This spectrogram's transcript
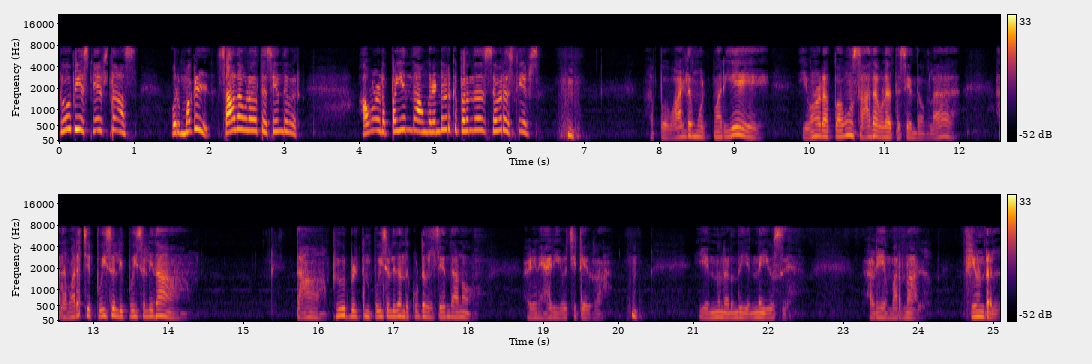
டோபியஸ் நேப்ஸ் தான் ஒரு மகள் சாதா உலகத்தை சேர்ந்தவர். அவனோட பையன் தான் அவங்க ரெண்டு பேருக்கு பிறந்தது செவரஸ் நேப்ஸ். அப்போ வால்டமோட் மாதிரியே இவனோட அப்பாவும் சாதா உலகத்தை சேர்ந்தவங்களா? அதை மறைச்சு பொய் சொல்லி பொய் சொல்லி தான் தான் பியூர் பிரிட்டன் பொய் சொல்லி தான் அந்த கூட்டத்தில் சேர்ந்தானோ? அப்படின்னு ஹாரி யோசிச்சுட்டே இருக்கிறான். என்ன நடந்து என்ன யூஸ் அப்படியே மறுநாள் ஃபியூனரல்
